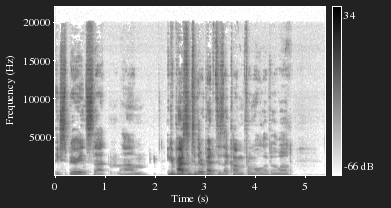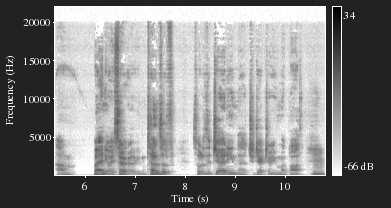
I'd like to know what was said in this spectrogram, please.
experience that um, in comparison to the repetitors that come from all over the world. Um, but anyway, so in terms of sort of the journey and the trajectory of my path, Mm.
